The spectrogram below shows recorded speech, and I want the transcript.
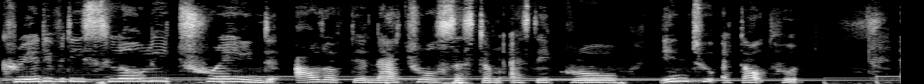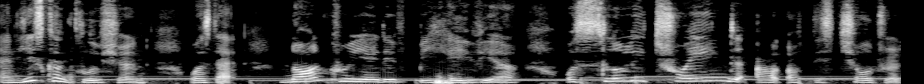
creativity slowly trained out of their natural system as they grow into adulthood. And his conclusion was that non creative behavior was slowly trained out of these children.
